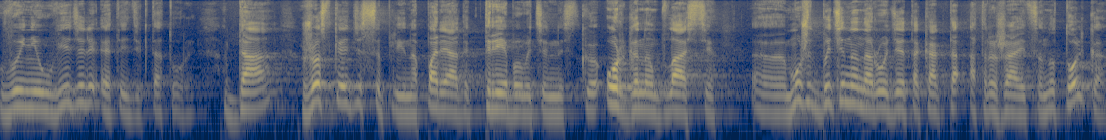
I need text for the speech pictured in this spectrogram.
вы не увидели этой диктатуры. Да, жесткая дисциплина, порядок, требовательность к органам власти. Э, может быть, и на народе это как-то отражается, но только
